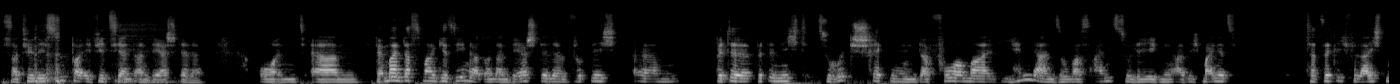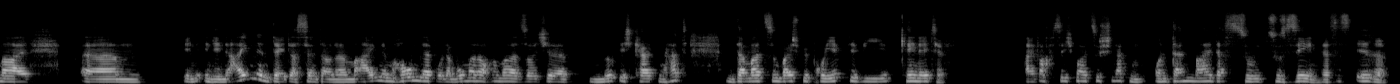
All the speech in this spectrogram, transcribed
Ist natürlich super effizient an der Stelle. Und ähm, wenn man das mal gesehen hat und an der Stelle wirklich ähm, bitte, bitte nicht zurückschrecken, davor mal die Hände an sowas anzulegen. Also ich meine jetzt tatsächlich vielleicht mal ähm, in, in den eigenen Data Center oder im eigenen Home Lab oder wo man auch immer solche Möglichkeiten hat, da mal zum Beispiel Projekte wie Knative einfach sich mal zu schnappen und dann mal das zu, zu sehen. Das ist irre.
